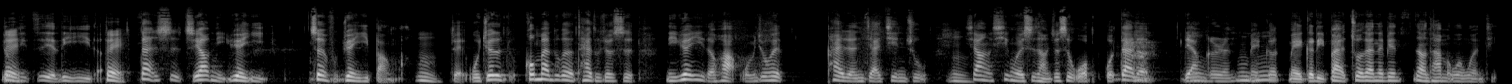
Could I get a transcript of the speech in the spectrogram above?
有你自己的利益了，对。但是只要你愿意，政府愿意帮忙，嗯，对我觉得公办度跟的态度就是，你愿意的话，我们就会派人来进驻。嗯，像信维市场，就是我我带了两个人，每个每个礼拜坐在那边让他们问问题，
